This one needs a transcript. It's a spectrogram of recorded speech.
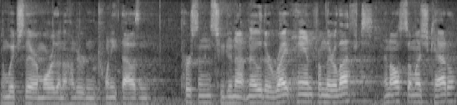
in which there are more than 120,000 persons who do not know their right hand from their left, and also much cattle?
